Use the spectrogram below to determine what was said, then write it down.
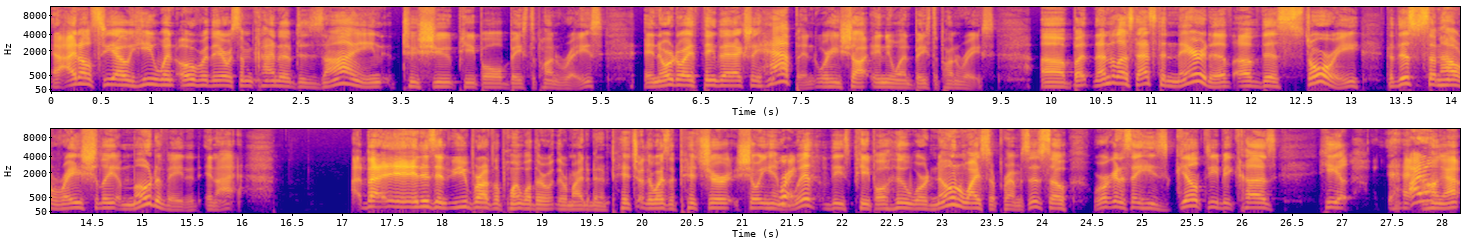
And I don't see how he went over there with some kind of design to shoot people based upon race. And nor do I think that actually happened where he shot anyone based upon race. Uh, but nonetheless, that's the narrative of this story that this is somehow racially motivated. And I, but it isn't. You brought up the point. Well, there there might have been a picture. There was a picture showing him right. with these people who were known white supremacists. So we're going to say he's guilty because he hung out.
